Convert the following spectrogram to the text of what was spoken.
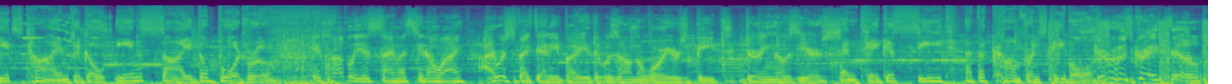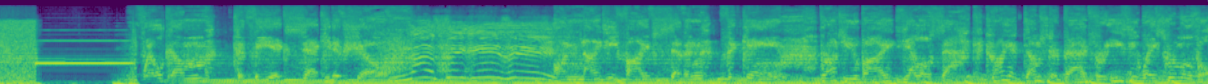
It's time to go inside the boardroom. It probably is, Simus. You know why? I respect anybody that was on the Warriors beat during those years. And take a seat at the conference table. Guru's great too. Welcome to the Executive Show. Nothing easy. On 95.7 The Game. Brought to you by Yellow Sack. Try a dumpster bag for easy waste removal.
